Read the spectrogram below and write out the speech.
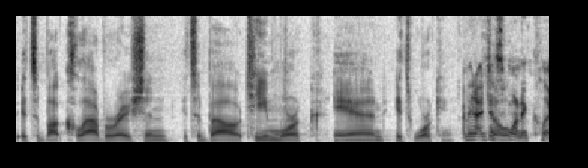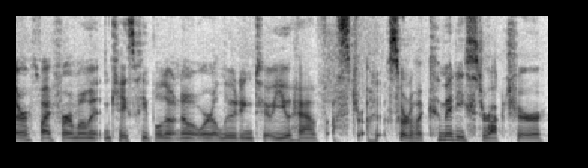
it's about collaboration, it's about teamwork, and it's working. I mean, I just So- want to clarify for a moment, in case people don't know what we're alluding to. You have a stru- sort of a committee structure.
